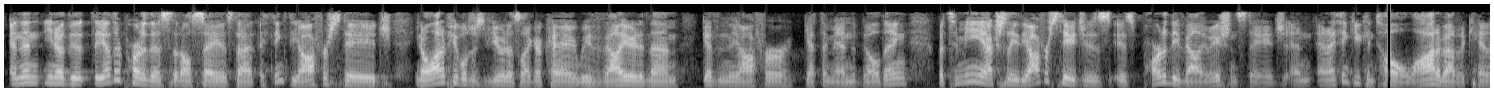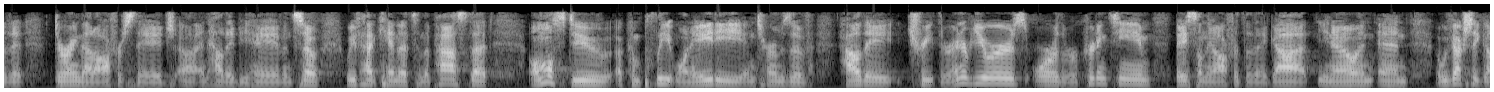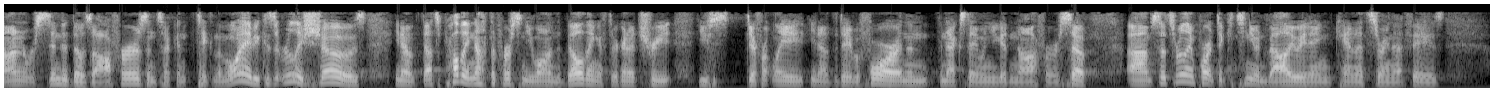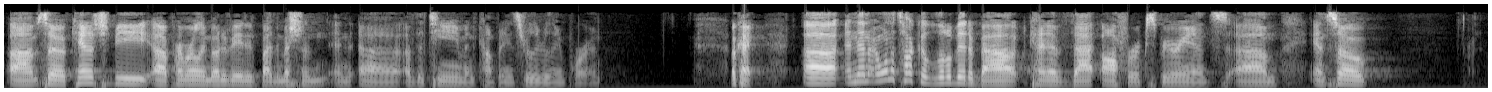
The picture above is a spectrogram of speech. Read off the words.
and then, you know, the, the other part of this that I'll say is that I think the offer stage, you know, a lot of people just view it as like, okay, we've evaluated them, give them the offer, get them in the building. But to me, actually, the offer stage is, is part of the evaluation stage. And, and I think you can tell a lot about a candidate during that offer stage uh, and how they behave. And so we've had candidates in the past that almost do a complete 180 in terms of how they treat their interviewers or the recruiting team based on the offer that they got, you know, and, and we've actually gone and rescinded those offers and took, taken them away because it really shows, you know, that's probably not the person you want in the building if they're going to treat you differently, you know, the day before and then the next day when you get an offer. So, um, so it's really important to continue evaluating candidates during that phase. Um, so candidates should be uh, primarily motivated by the mission and, uh, of the team and company. It's really, really important. Okay. Uh, and then I want to talk a little bit about kind of that offer experience. Um, and so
